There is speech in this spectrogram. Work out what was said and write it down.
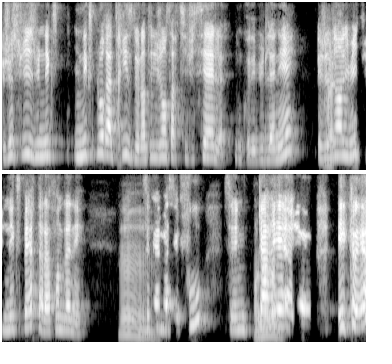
je suis une, une exploratrice de l'intelligence artificielle donc au début de l'année et je deviens limite une experte à la fin de l'année. C'est hmm. quand même assez fou. C'est une carrière euh, éclair.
